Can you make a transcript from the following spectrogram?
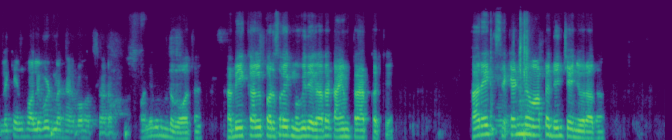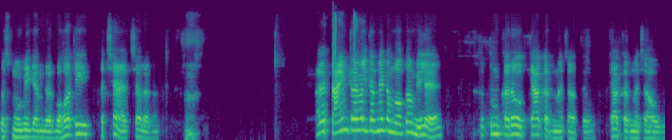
लेकिन हॉलीवुड में है बहुत सारा। बॉलीवुड में तो बहुत है। अभी कल परसों एक मूवी देख रहा था टाइम ट्रैप करके। हर एक सेकंड में वहाँ पे दिन चेंज हो रहा था उस मूवी के अंदर। बहुत ही अच्छा है अच्छा लगा। अगर टाइम ट्रेवल करने का मौका मिले तो तुम करो क्या करना चाहते हो? क्या करना चाहोगे?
